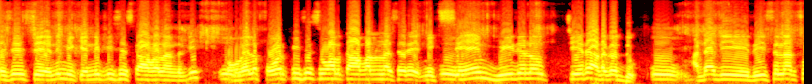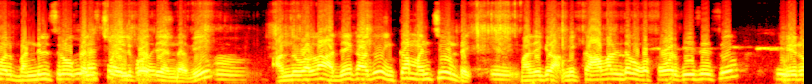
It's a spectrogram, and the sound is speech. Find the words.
మెసేజ్ చేయండి మీకు ఎన్ని పీసెస్ కావాలన్నది. ఒకవేళ ఫోర్ పీసెస్ వాళ్ళు కావాలన్నా సరే మీకు సేమ్ వీడియోలో చీర అడగద్దు. అంటే అది రీసెలర్స్ వాళ్ళు బండిల్స్లో కలిసి వెళ్ళిపోతాయండి అవి. అందువల్ల అదే కాదు ఇంకా మంచివి ఉంటాయి. మా దగ్గర మీకు కావాలంటే ఒక ఫోర్ పీసెస్ మీరు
